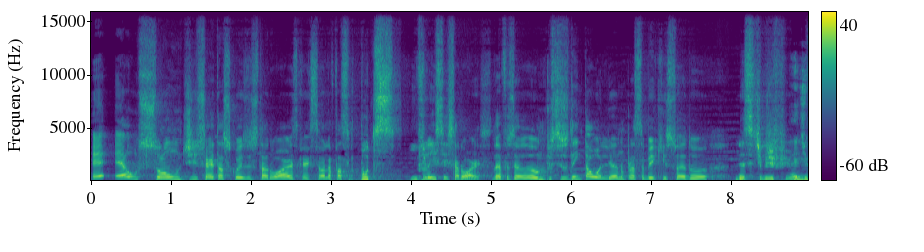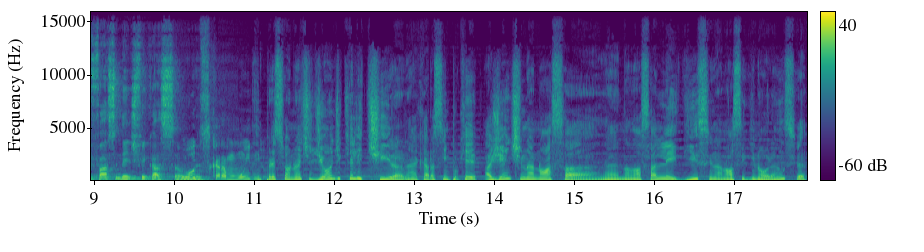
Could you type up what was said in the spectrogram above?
É, é o som de certas coisas do Star Wars que aí você olha e fala assim, putz, influência Star Wars. Daí você, eu não preciso nem estar olhando pra saber que isso é do, desse tipo de filme. É de fácil identificação, né? Putz, cara, muito. É impressionante de onde que ele tira, né, cara? Assim, porque a gente, na nossa, né, na nossa leiguice, na nossa ignorância,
